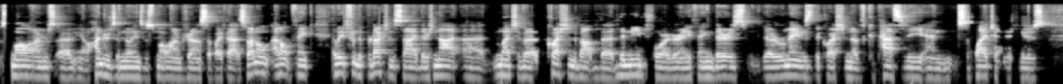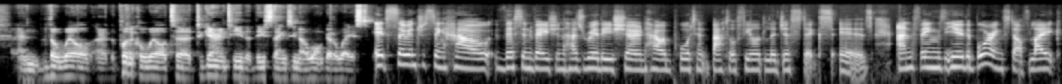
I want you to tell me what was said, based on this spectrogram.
small arms. Uh, you know, hundreds of millions of small arms around stuff like that. So I don't I don't think, at least from the production side, there's not uh, much of a question about the the need for it or anything. There is there remains the question of capacity and supply chain issues and the will or the political will to to guarantee that these things you know won't go to waste. It's so interesting how this invasion has really shown how important battlefield logistics is and things you know the boring stuff like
